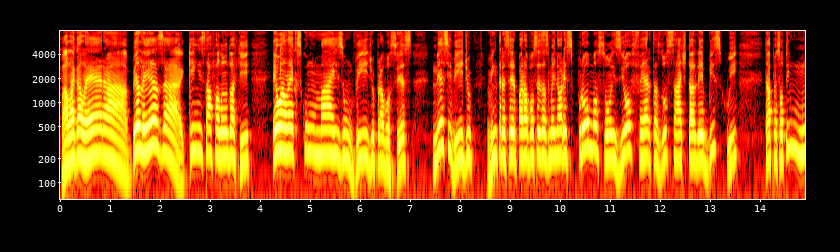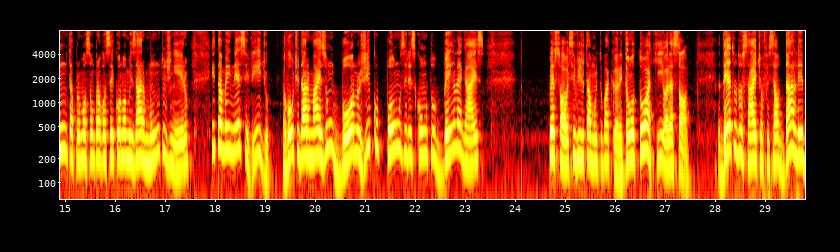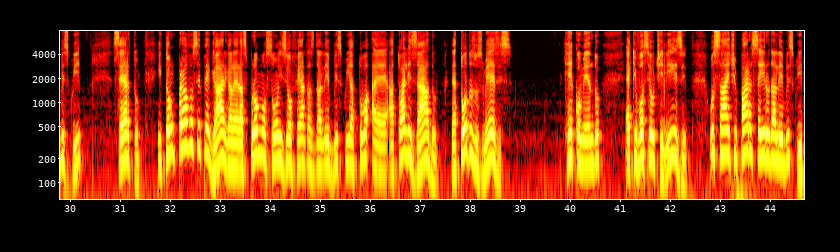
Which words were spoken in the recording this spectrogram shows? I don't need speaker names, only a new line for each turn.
Fala galera, beleza? Quem está falando aqui o Alex com mais um vídeo para vocês. Nesse vídeo, vim trazer para vocês as melhores promoções e ofertas do site da Le Biscuit. Tá, pessoal? Tem muita promoção para você economizar muito dinheiro. E também nesse vídeo, eu vou te dar mais um bônus de cupons de desconto bem legais. Pessoal, esse vídeo tá muito bacana. Então eu tô aqui, olha só, dentro do site oficial da Le Biscuit, certo? Então, para você pegar, galera, as promoções e ofertas da Le Biscuit é, atualizado, né, todos os meses, recomendo é que você utilize o site parceiro da Le Biscuit,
